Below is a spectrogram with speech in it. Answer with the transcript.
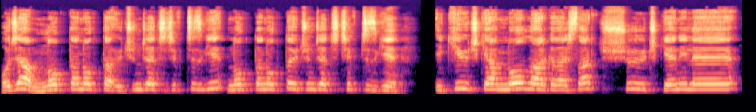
Hocam nokta nokta 3. açı çift çizgi nokta nokta 3. açı çift çizgi. İki üçgen ne oldu arkadaşlar? Şu üçgen ile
